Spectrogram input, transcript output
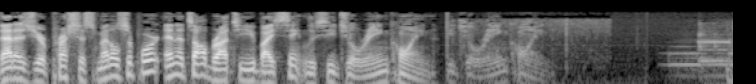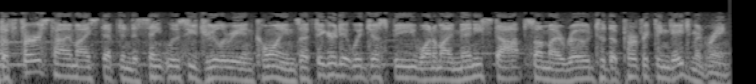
That is your Precious Metals Report, and it's all brought to you by St. Lucie Jewelry and Coin. Jewelry and coin. The first time I stepped into St. Lucie Jewelry and Coins, I figured it would just be one of my many stops on my road to the perfect engagement ring.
